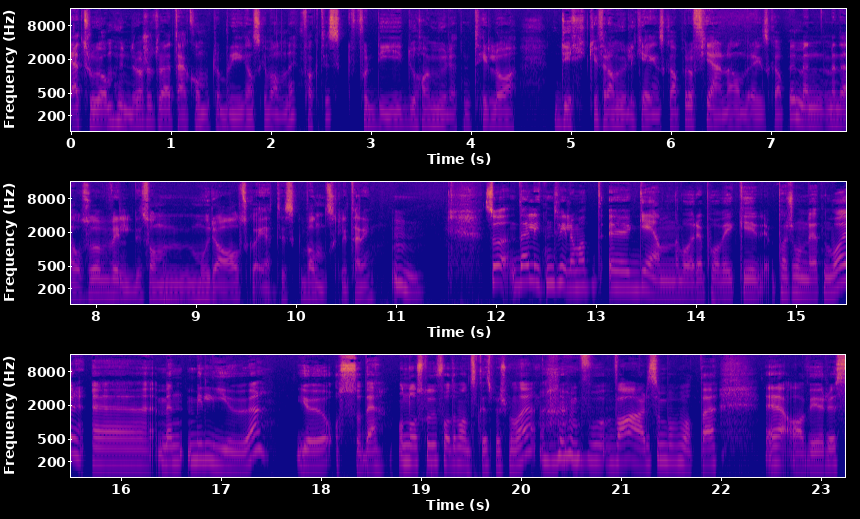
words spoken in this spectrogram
Jeg tror Om 100 år så tror jeg at dette kommer til å bli ganske vanlig, faktisk. Fordi du har muligheten til å dyrke fram ulike egenskaper og fjerne andre egenskaper. Men, men det er også veldig sånn moralsk og etisk vanskelig terreng. Så det er liten tvil om at uh, genene våre påvirker personligheten vår, uh, men miljøet gjør jo også det. Og nå skal du få det vanskelige spørsmålet. Hva er det som på en måte uh, avgjøres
